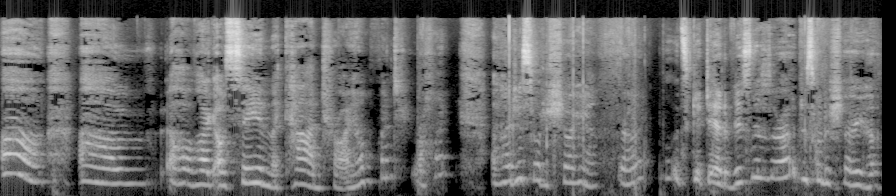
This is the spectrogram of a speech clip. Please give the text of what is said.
oh, um, oh, like I was seeing the card triumphant, right? And I just want to show you, right? Let's get down to business, right? I just want to show you.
